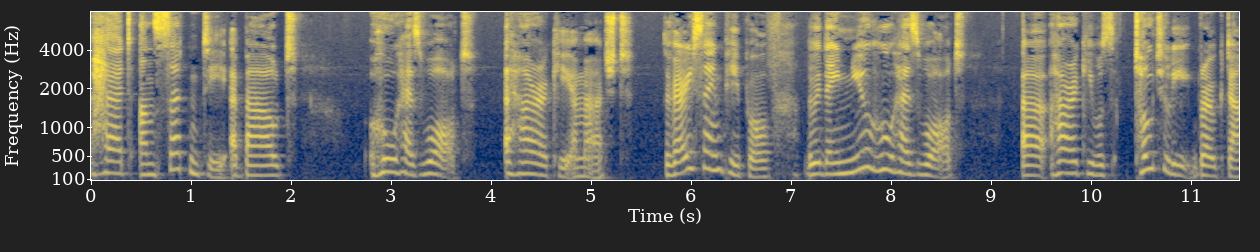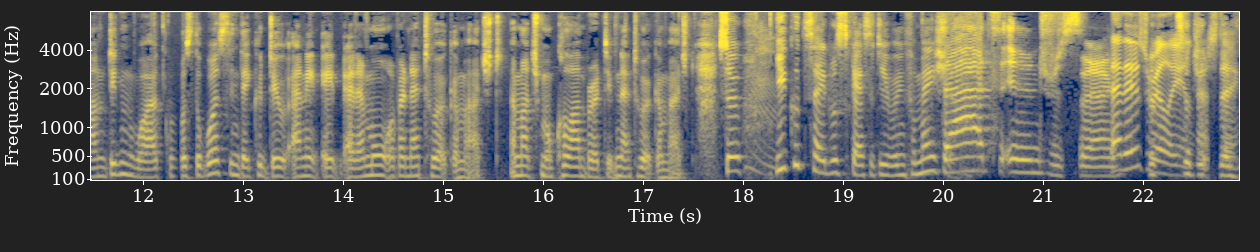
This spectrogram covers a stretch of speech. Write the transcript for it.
had uncertainty about who has what, a hierarchy emerged. The very same people, they knew who has what. Uh, hierarchy was totally broke down, didn't work, was the worst thing they could do, and it, it and a more of a network emerged, a much more collaborative network emerged. So you could say it was scarcity of information. That's interesting. that is really So the- interesting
